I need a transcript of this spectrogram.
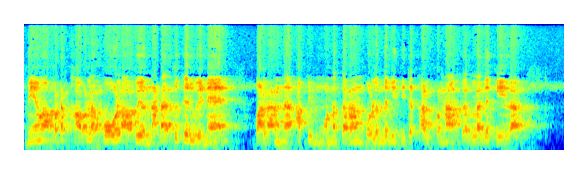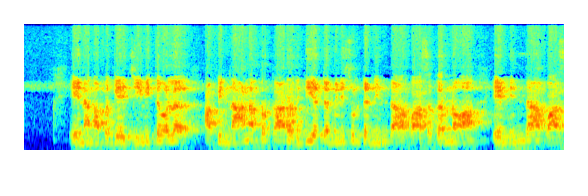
මේවා අපට කවලා පෝලා අපේ නඩත්තු කරුවේ නැහැ. බලන්න අපි මොනතරම් බොළඳ විදිහට කල්පනා කරලාද කියලා එහෙනම් අපගේ ජීවිතවල අපි নানা ප්‍රකාර විදියට මිනිසුන්ට නිନ୍ଦා පාස කරනවා. ඒ නිନ୍ଦා පාස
